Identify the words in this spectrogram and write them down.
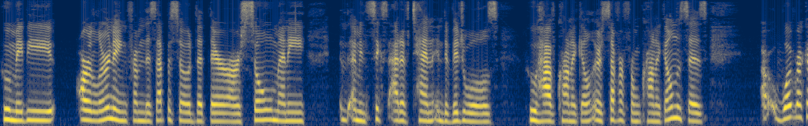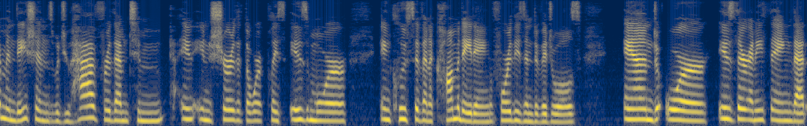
who maybe are learning from this episode that there are so many, I mean, six out of ten individuals who have chronic ill or suffer from chronic illnesses. Uh, What recommendations would you have for them to m- ensure that the workplace is more inclusive and accommodating for these individuals? And or is there anything that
